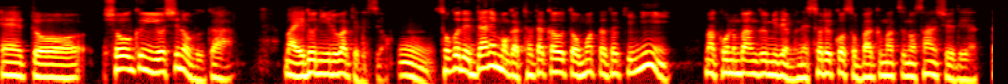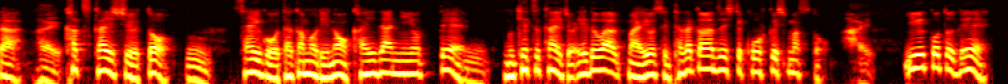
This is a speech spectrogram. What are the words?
えっ、と、将軍慶喜が、まあ、江戸にいるわけですよ。うん。そこで誰もが戦うと思った時に、まあ、この番組でもね、それこそ幕末の三州でやった、はい。勝海舟とうん。西郷隆盛の会談によってうん、無血解除、江戸は、まあ、要するに戦わずして降伏しますと。はい。いうことで、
